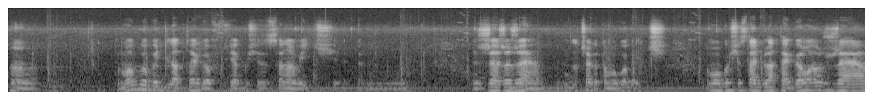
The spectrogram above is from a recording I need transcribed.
Hmm. To mogło być dlatego, jakby się zastanowić, że, że, że. Dlaczego to mogło być? To mogło się stać dlatego, że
